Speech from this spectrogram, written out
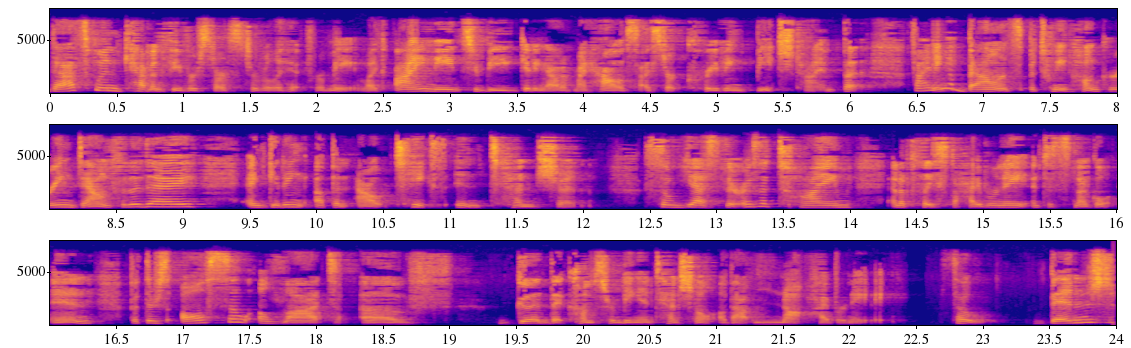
that's when cabin fever starts to really hit for me. Like I need to be getting out of my house. I start craving beach time, but finding a balance between hunkering down for the day and getting up and out takes intention. So yes, there is a time and a place to hibernate and to snuggle in, but there's also a lot of good that comes from being intentional about not hibernating. So binge,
